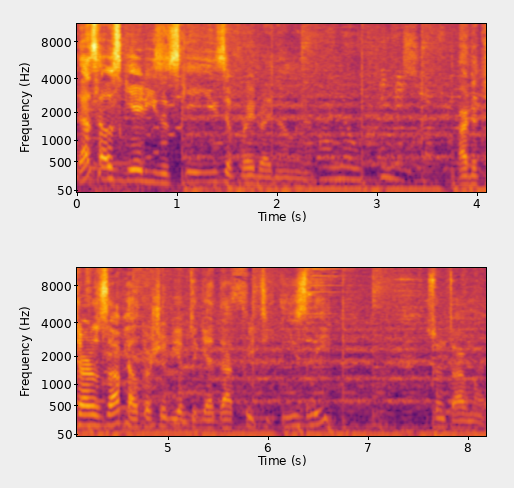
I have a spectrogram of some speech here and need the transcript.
That's how scared he's. Scared. He's afraid right now, man. Are the turtles up? Helcurt should be able to get that pretty easily. That's what I'm talking about.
